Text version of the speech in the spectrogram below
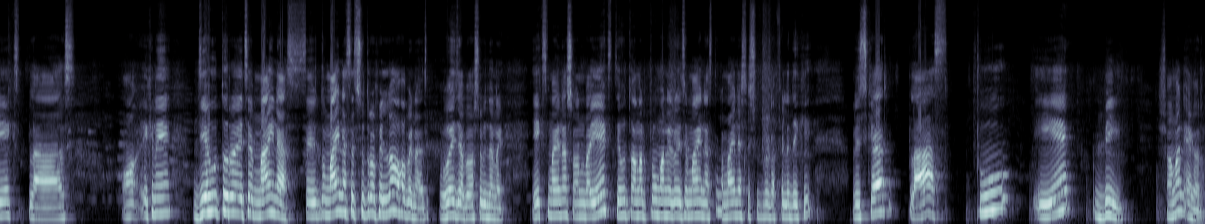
এক্স প্লাস এখানে যেহেতু রয়েছে মাইনাস, সেহেতু মাইনাসের সূত্র ফেললেও হবে না, হয়ে যাবে, অসুবিধা নাই। X minus one by X যেহেতু আমার প্রমাণে রয়েছে মাইনাস, তাহলে মাইনাসের সূত্রটা ফেলে দেখি। Square plus two A B সমান এগারো।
